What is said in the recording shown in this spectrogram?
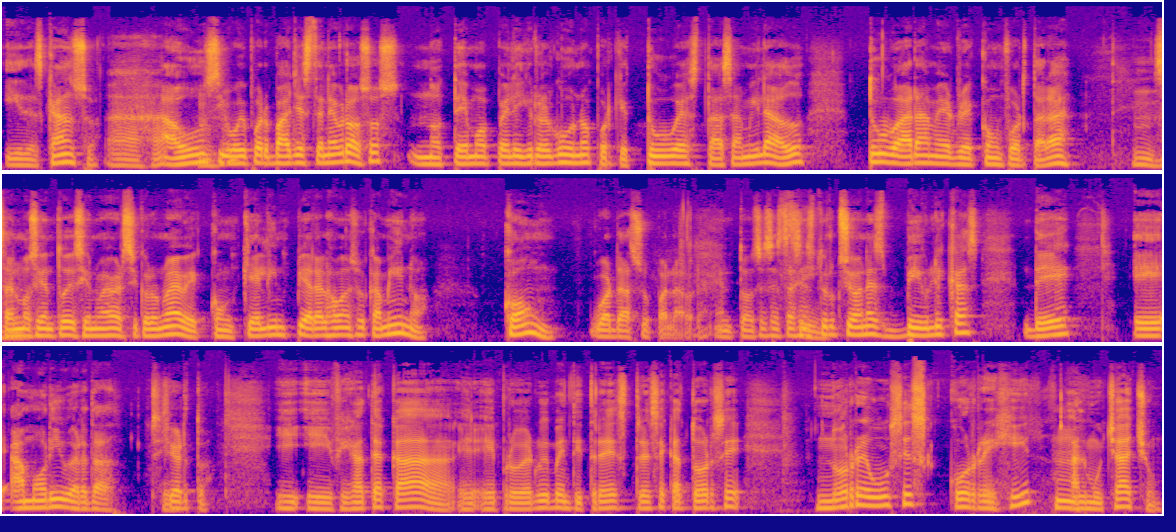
y descanso. Ajá, Aún si voy por valles tenebrosos, no temo peligro alguno, porque tú estás a mi lado, tu vara me reconfortará. Salmo 119, versículo 9, ¿con qué limpiará el joven su camino? Con guardar su palabra. Entonces, estas Sí. instrucciones bíblicas de eh, amor y verdad, Sí. ¿cierto? Y, y fíjate acá, eh, eh, Proverbios 23, 13, 14, no rehuses corregir al muchacho,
